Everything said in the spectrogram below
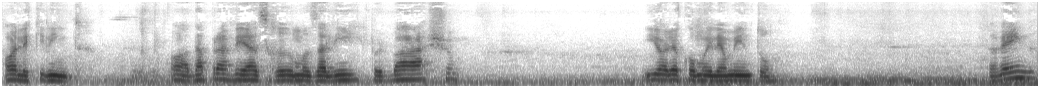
Olha que lindo. Ó, dá pra ver as ramas ali por baixo. E olha como ele aumentou. Tá vendo?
